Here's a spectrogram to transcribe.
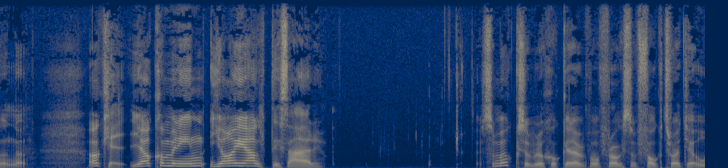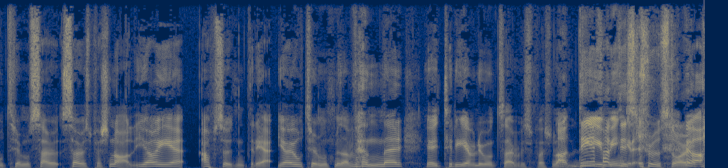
ung, ung. Okej, jag kommer in, jag är alltid så här som jag också blir chockad över på frågor som folk tror att jag är otrevlig mot ser- servicepersonal. Jag är absolut inte det. Jag är otrevlig mot mina vänner, jag är trevlig mot servicepersonal. Ja, det, är, min faktiskt true story. Ja.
